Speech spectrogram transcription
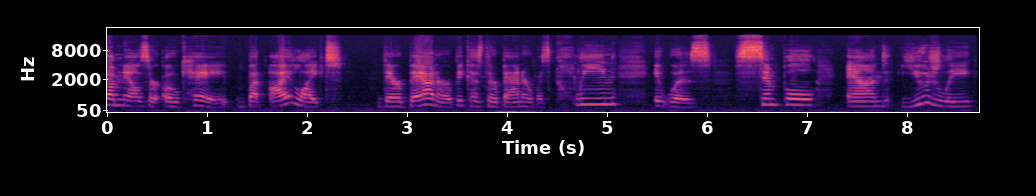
thumbnails are okay, but I liked their banner because their banner was clean, it was simple, and usually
